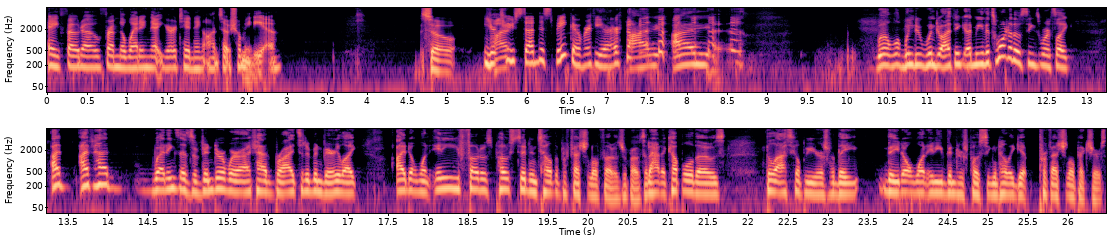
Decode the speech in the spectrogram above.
a photo from the wedding that you're attending on social media? so You're I- too stunned to speak over here. I I well when do when do I think I mean it's one of those things where it's like I've I've had weddings as a vendor where I've had brides that have been very like I don't want any photos posted until the professional photos are posted. I had a couple of those the last couple of years where they they don't want any vendors posting until they get professional pictures.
